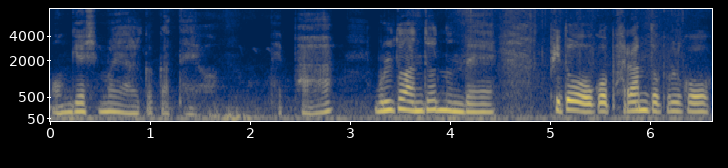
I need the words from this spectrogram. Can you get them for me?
옮겨 심어야 할 것 같아요. 대파. 물도 안 줬는데 비도 오고 바람도 불고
